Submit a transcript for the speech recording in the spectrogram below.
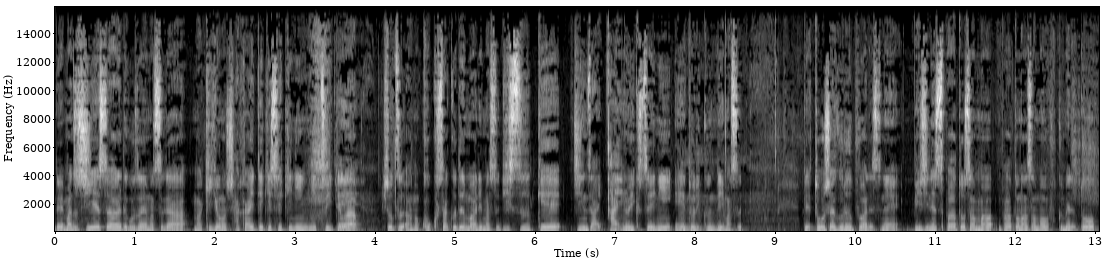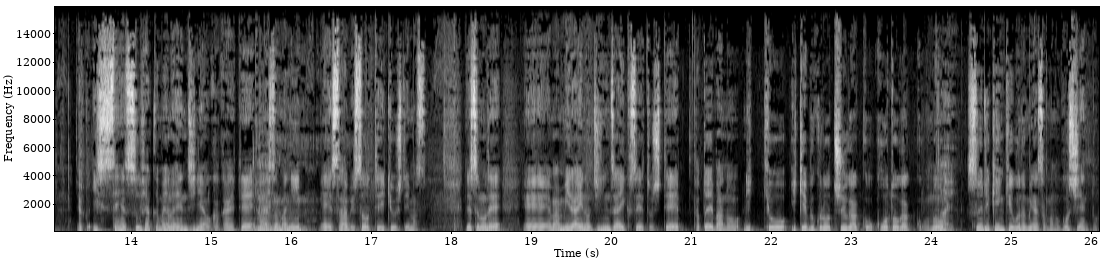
で、まず CSR でございますが、まあ、企業の社会的責任については、一つ、あの、国策でもあります理数系人材の育成に、え取り組んでいます。うんで、当社グループはですね、ビジネスパート様、パートナー様を含めると、約一千数百名のエンジニアを抱えて、皆様に、えサービスを提供しています。ですので、えー、まあ、未来の人材育成として、例えばあの、立教池袋中学校高等学校の数理研究部の皆様のご支援と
